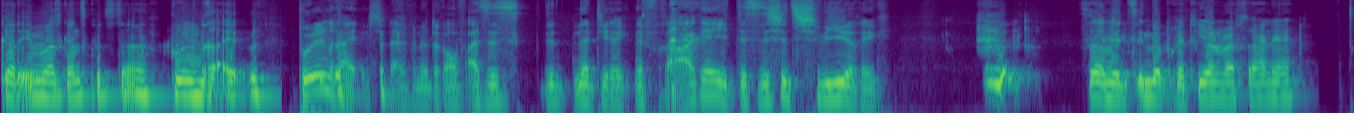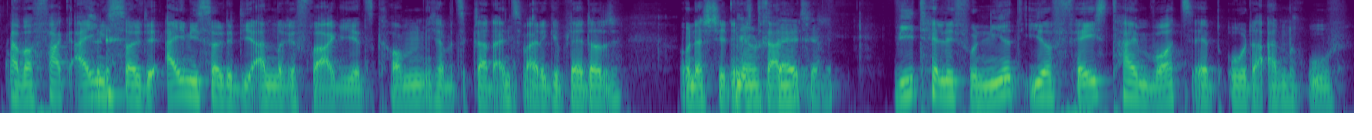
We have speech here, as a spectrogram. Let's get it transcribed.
Gerade eben was ganz kurz da. Bullenreiten. Bullenreiten steht einfach nur drauf. Also es ist nicht direkt eine Frage, das ist jetzt schwierig. Sollen wir jetzt interpretieren, was seine. Aber fuck, eigentlich sollte, eigentlich sollte die andere Frage jetzt kommen. Ich habe jetzt gerade eins weiter geblättert und da steht nämlich Ja, dran, wie telefoniert ihr FaceTime, WhatsApp oder Anruf?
